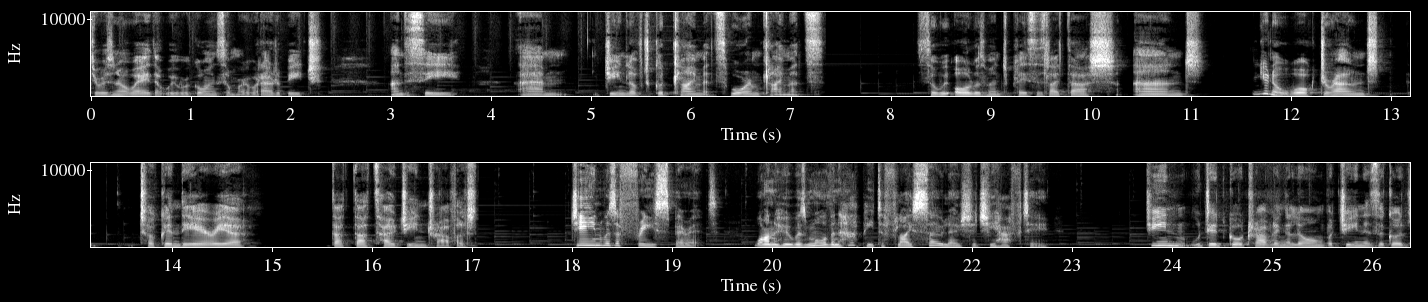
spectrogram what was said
There was no way that we were going somewhere without a beach and the sea. Um, Jean loved good climates, warm climates. So we always went to places like that and, you know, walked around, took in the area. That that's how Jean travelled. Jean was a free spirit, one who was more than happy to fly solo should she have to. Jean did go traveling alone, but Jean is a good,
